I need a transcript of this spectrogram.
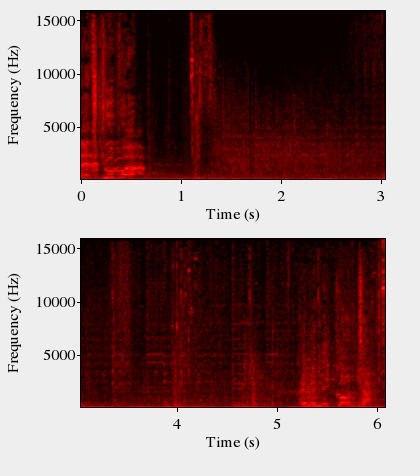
Let's group up. Enemy contact.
